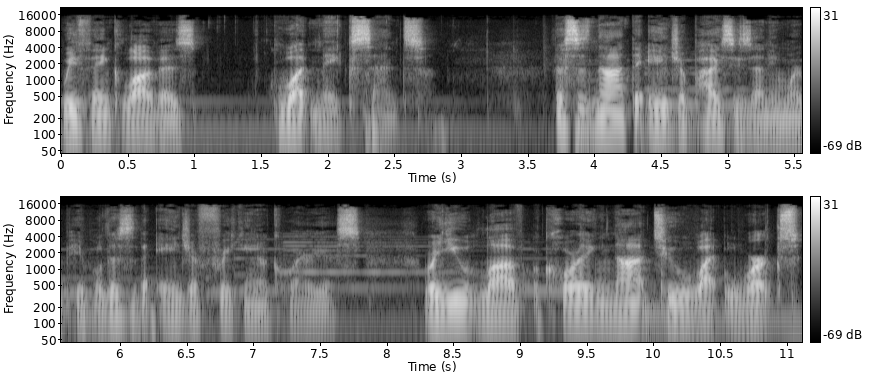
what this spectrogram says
We think love is what makes sense. This is not the age of Pisces anymore, people. This is the age of freaking Aquarius, where you love according not to what works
